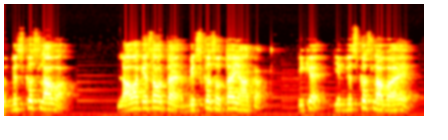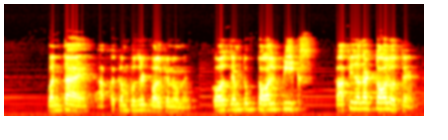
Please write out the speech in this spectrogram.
the viscous lava lava कैसा होता है? विस्कस होता है यहाँ का। ठीक है? ये विस्कस लावा है। बनता है आपका कंपोजिट वॉल्केनो में। Cause them to tall peaks काफ़ी ज़्यादा टॉल होते हैं।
